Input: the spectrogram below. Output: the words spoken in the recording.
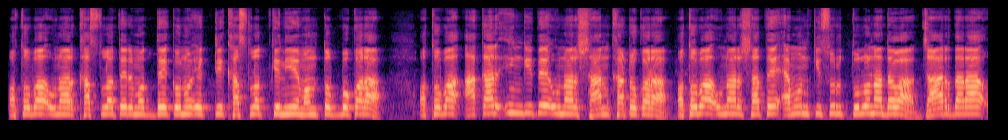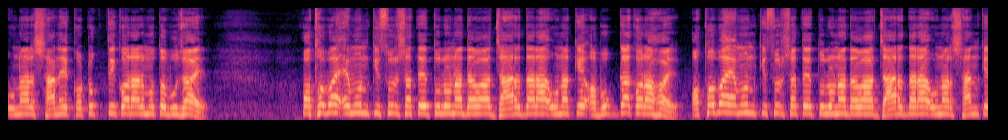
অথবা ওনার খাসলতের মধ্যে কোনো একটি খাসলতকে নিয়ে মন্তব্য করা, অথবা আকার ইঙ্গিতে উনার শান খাটো করা, অথবা উনার সাথে এমন কিছুর তুলনা দেওয়া, যার দ্বারা উনার শানে কটুক্তি করার মতো বুঝায়। অথবা এমন কিছুর সাথে তুলনা দেওয়া যার দ্বারা উনাকে অবজ্ঞা করা হয়, অথবা এমন কিছুর সাথে তুলনা দেওয়া যার দ্বারা উনার শানকে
